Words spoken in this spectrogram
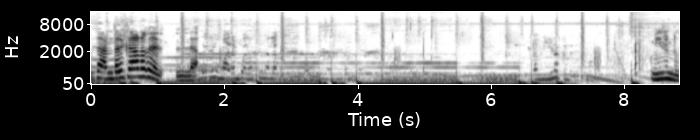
ഇത് അണ്ടൽക്കാടൊക്കെ ഇല്ല മരം മീനുണ്ടോ?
